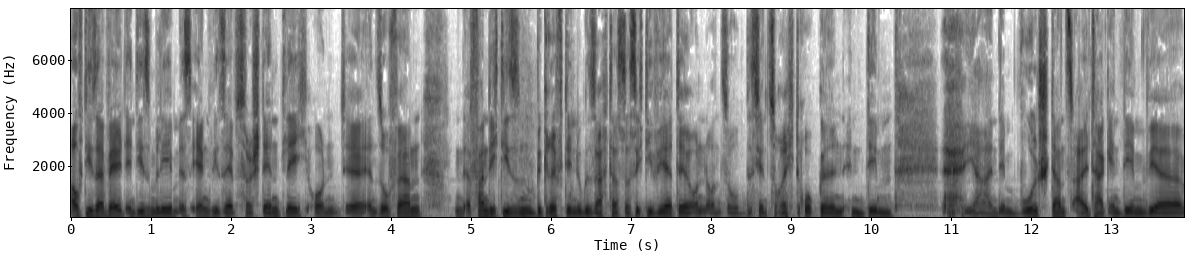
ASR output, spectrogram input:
auf dieser Welt, in diesem Leben ist irgendwie selbstverständlich. Und äh, insofern fand ich diesen Begriff, den du gesagt hast, dass sich die Werte und, und so ein bisschen zurechtruckeln in dem, äh, ja, in dem Wohlstandsalltag, in dem wir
